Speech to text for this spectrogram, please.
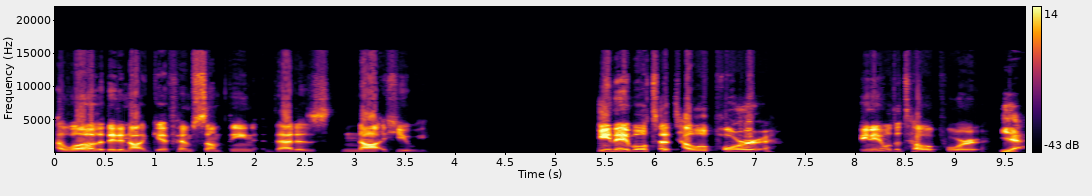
I love that they did not give him something that is not Hughie. Being able to teleport, being able to teleport, yeah,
